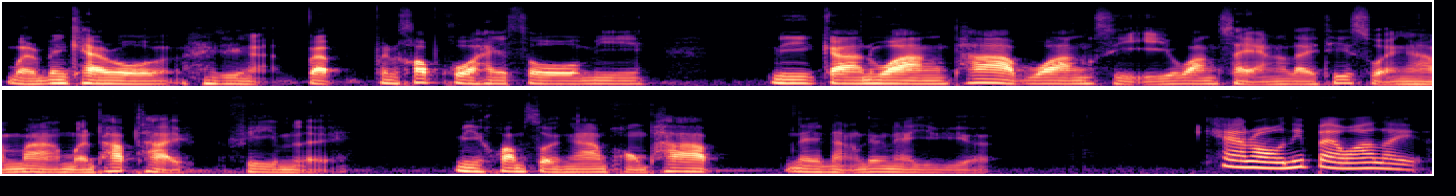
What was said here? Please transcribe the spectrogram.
เหมือนเป็นแคโรจริงๆอะแบบเป็นครอบครัวไฮโซมีมีการวางภาพวางสี วางแสงอะไรที่สวยงามมาก เหมือนภาพถ่ายฟิล์มเลย มีความสวยงามของภาพในหนังเรื่องนี้อยู่เยอะ carol นี่แปลว่าอะไรอะ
